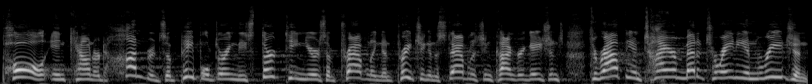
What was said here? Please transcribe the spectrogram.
Paul encountered hundreds of people during these 13 years of traveling and preaching and establishing congregations throughout the entire Mediterranean region.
